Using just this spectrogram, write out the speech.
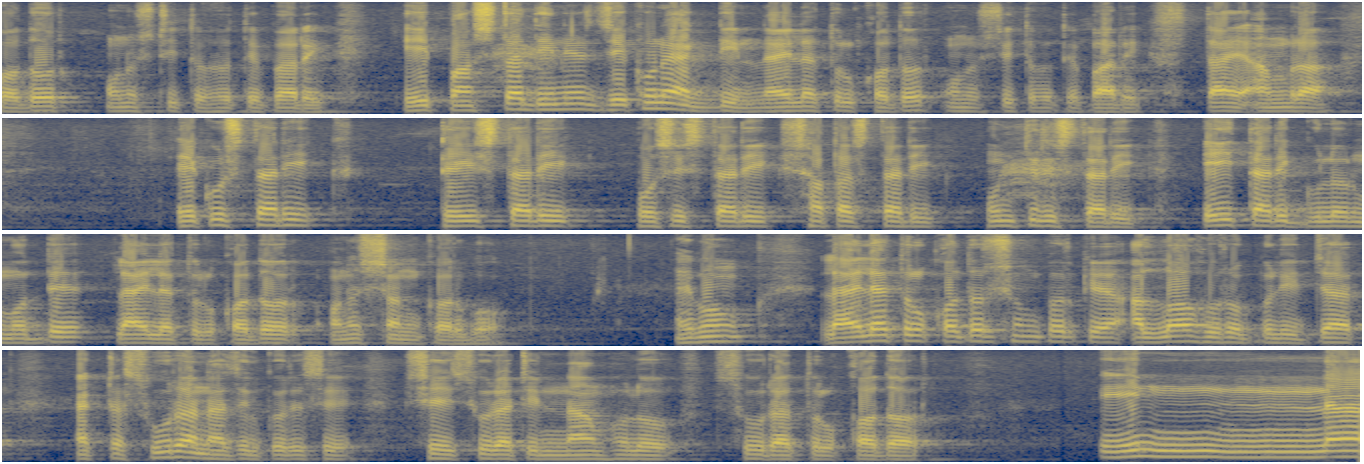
কদর অনুষ্ঠিত হতে পারে। এই পাঁচটা দিনের যে কোনো একদিন লাইলাতুল কদর অনুষ্ঠিত হতে পারে। তাই আমরা একুশ তারিখ, তেইশ তারিখ, পঁচিশ তারিখ, সাতাশ তারিখ, উনত্রিশ তারিখ এই তারিখগুলোর মধ্যে লাইলাতুল কদর অনুষ্ঠান করব। এবং লাইলাতুল কদর সম্পর্কে আল্লাহ রব্বুল ইজ্জাত একটা সূরা নাজিল করেছে। সেই সূরাটির নাম হলো সূরাতুল কদর। إنا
